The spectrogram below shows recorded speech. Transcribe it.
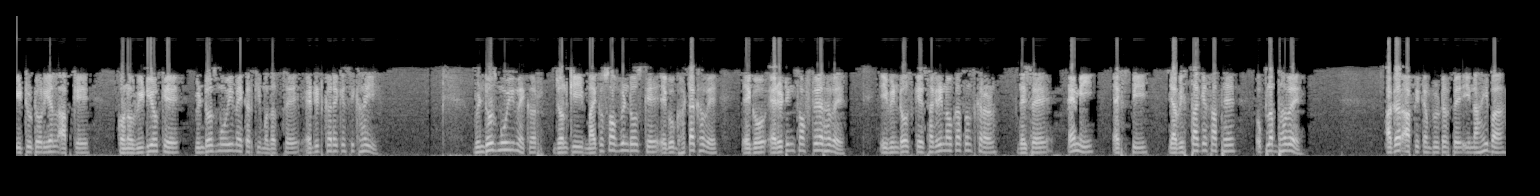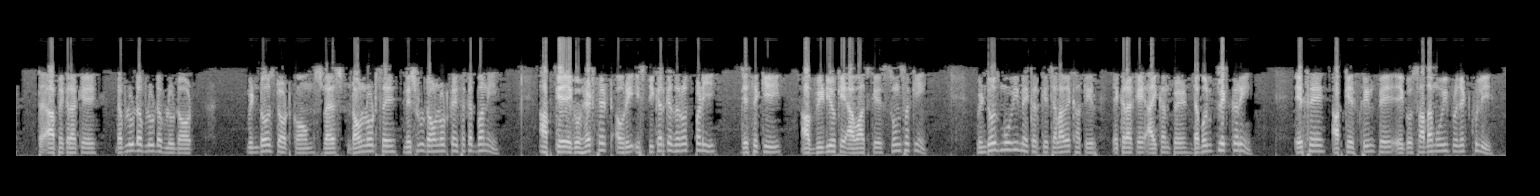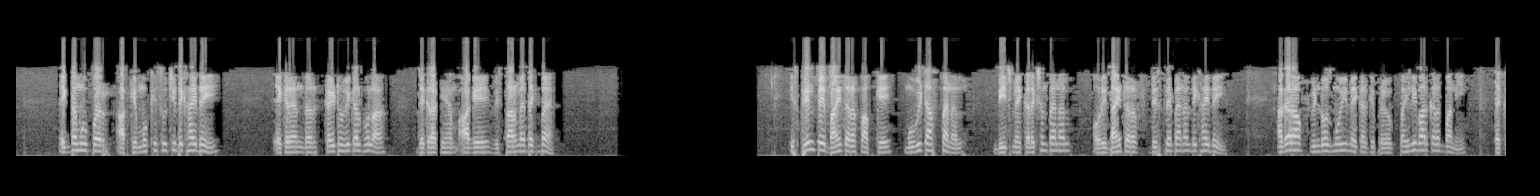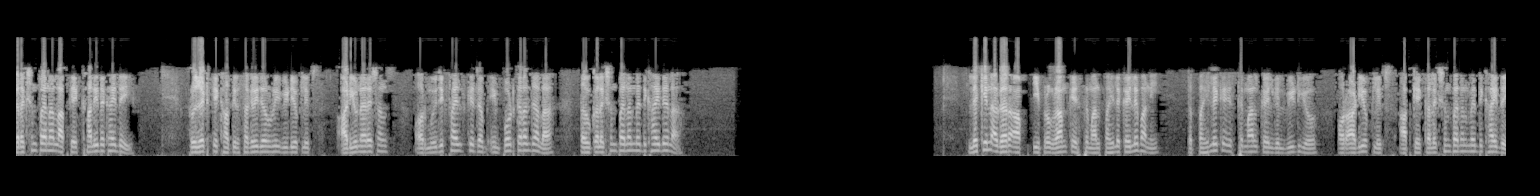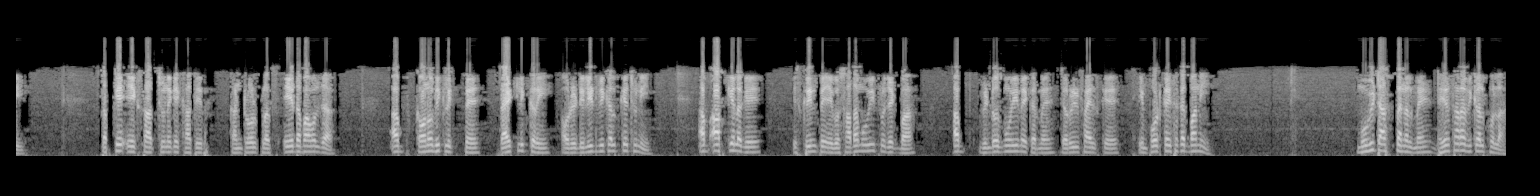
ई ट्यूटोरियल आपके कोनो वीडियो के विंडोज़ मूवी मेकर की मदद से एडिट करे के सिखाई। विंडोज़ मूवी मेकर, जौन की माइक्रोसॉफ्ट विंडोज़ के एगो घटक हवे, एगो एडिटिंग सॉफ्टवेयर हवे। ई विंडोज़ के सगरी नौका संस्करण, जैसे एमई एक्सपी या विस्ता के साथे उपलब्ध हवे। अगर आपके कंप्यूटर पे ई नाही बा त आप एकरा के www.windows.com/download से निःशुल्क डाउनलोड कर सकत बानी। आपके एगो हेडसेट और स्पीकर के ज़रूरत पड़ी, जैसे कि आप वीडियो के आवाज़ के सुन सकी। विंडोज़ मूवी मेकर के चलावे खातिर एकरा के आइकन पे डबल क्लिक करी। ऐसे आपके स्क्रीन पे एगो सादा मूवी प्रोजेक्ट खुली। एकदम ऊपर आपके मुख्य सूची दिखाई देई। एकरे अंदर कई ठो विकल्प होला। जेकरा के हम आगे विस्तार में देखबे स्क्रीन पे बाई तरफ़ आपके मूवी टास्क पैनल, बीच में कलेक्शन पैनल और दाई तरफ़ डिस्प्ले पैनल दिखाई देई। अगर आप विंडोज़ मूवी मेकर के प्रयोग पहली बार करत बानी, त कलेक्शन पैनल आपके खाली दिखाई दी प्रोजेक्ट के खातिर सगरी ज़रूरी वीडियो क्लिप्स, ऑडियो नरेशन और म्यूज़िक फाइल्स के जब इम्पोर्ट करल जाला, त उ कलेक्शन पैनल में दिखाई देला। लेकिन अगर आप ई प्रोग्राम के इस्तेमाल पहले कैले बानी तो पहले के इस्तेमाल कैल गेल वीडियो और ऑडियो क्लिप्स आपके कलेक्शन पैनल में दिखाई देई। सबके एक साथ चुने के खातिर कंट्रोल प्लस ए दबावल जा। अब कौनो भी क्लिक पे राइट क्लिक करी और डिलीट विकल्प के चुनी। अब आपके लगे स्क्रीन पे एगो सादा मूवी प्रोजेक्ट बा। अब विंडोज़ मूवी मेकर में ज़रूरी फाइल्स के इंपोर्ट कर सकत बानी। मूवी टास्क पैनल में ढेर सारा विकल्प होला।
